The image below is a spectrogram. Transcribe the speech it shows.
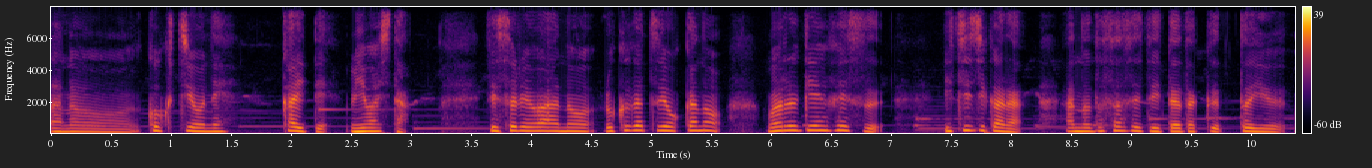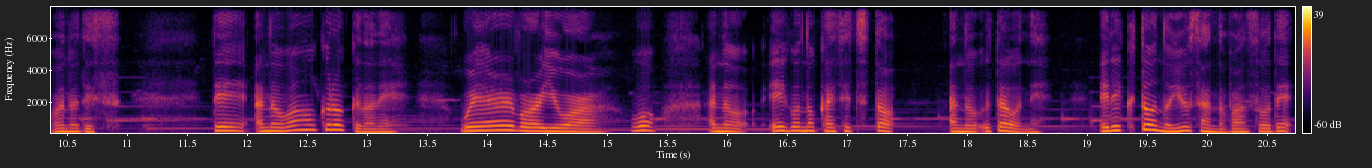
あの、告知をね、書いてみました。で、それはあの、6月4日のワルゲンフェス1時からあの、出させていただくというものです。で、あの、 ONE OK ROCK のね、Wherever You Are をあの、英語の解説とあの、歌をね、エレクトーンのユウさんの伴奏で、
